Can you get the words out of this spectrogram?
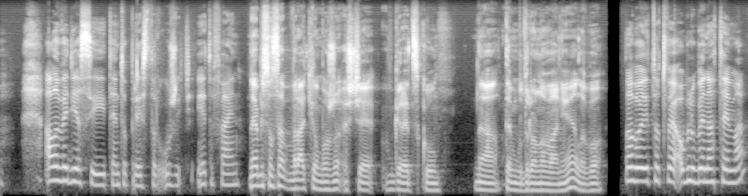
Ale vedia si tento priestor užiť. Je to fajn. No ja by som sa vrátil možno ešte v Grécku na tému dronovanie, lebo... Lebo je to tvoja obľúbená téma?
